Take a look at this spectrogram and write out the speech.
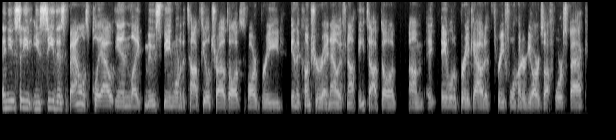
And you so you, you see this balance play out in like Moose being one of the top field trial dogs of our breed in the country right now, if not the top dog, um, a- able to break out at three four hundred yards off horseback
